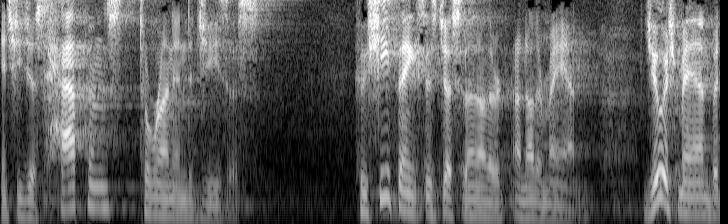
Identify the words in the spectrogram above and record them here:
And she just happens to run into Jesus, who she thinks is just another, another man. Jewish man, but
